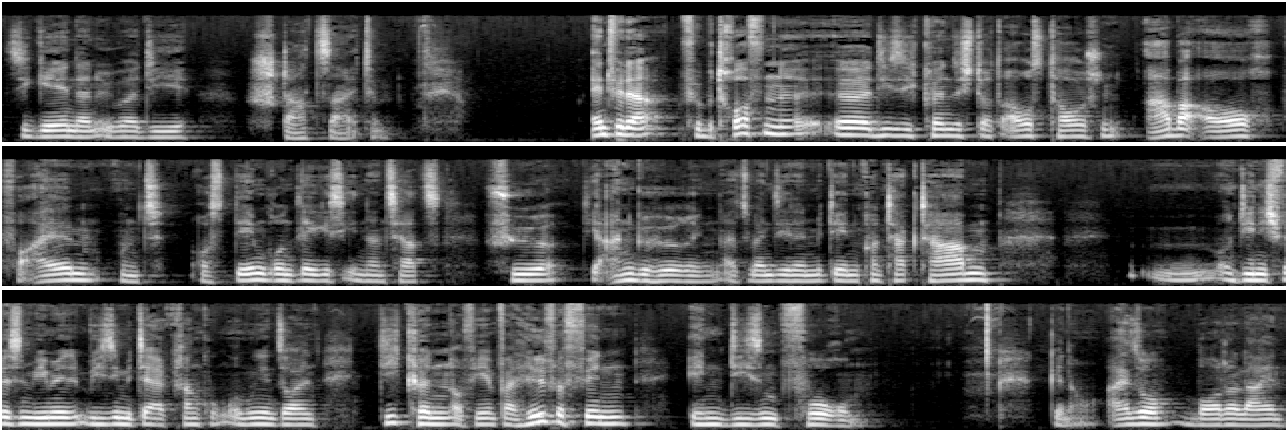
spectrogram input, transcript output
Sie gehen dann über die Startseite. Entweder für Betroffene, äh, die sich können sich dort austauschen, aber auch vor allem und aus dem Grund lege ich es Ihnen ans Herz für die Angehörigen. Also wenn Sie denn mit denen Kontakt haben mm, und die nicht wissen, wie, wie sie mit der Erkrankung umgehen sollen, die können auf jeden Fall Hilfe finden in diesem Forum. Genau, also Borderline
